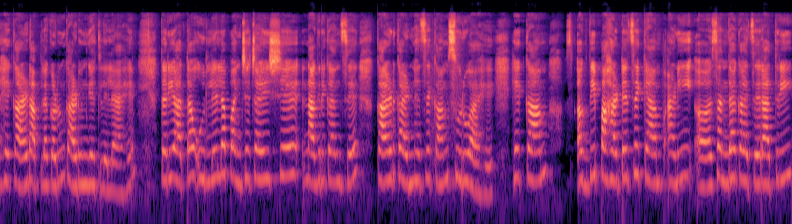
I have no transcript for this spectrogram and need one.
हे कार्ड आपल्याकडून काढून घेतलेले आहे. तरी आता उरलेल्या पंचेचाळीसशे नागरिकांचे कार्ड काढण्याचे काम सुरू आहे. हे काम अगदी पहाटेचे कॅम्प आणि संध्याकाळचे रात्री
